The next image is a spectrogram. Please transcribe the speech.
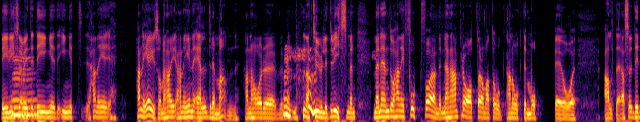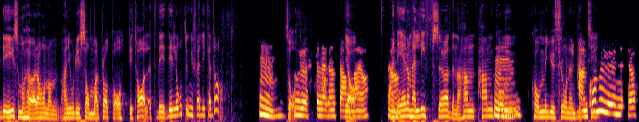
Det är, liksom, mm. det är inget, inget, han är han är ju så, men han, han är en äldre man. Han har eh, mm. naturligtvis, men, men ändå, han är fortfarande, när han pratar om att han åkte moppe och allt det, alltså det, det är ju som att höra honom, han gjorde ju sommarprat på 80-talet. Det, det låter ungefär likadant. Mm. Så. Och rösten är densamma, ja. ja. ja. Men det är de här livsödena. Han, han kom, mm. Kommer ju från en... Han kommer ju, ja,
